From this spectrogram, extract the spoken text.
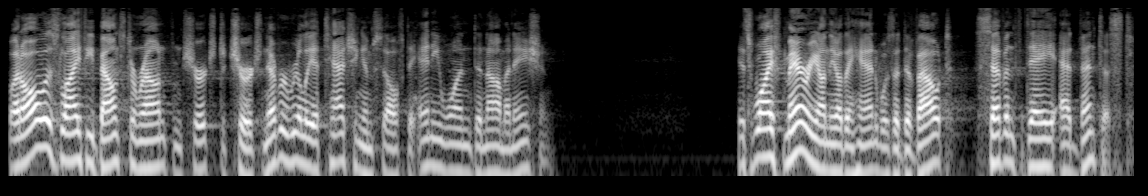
but all his life, he bounced around from church to church, never really attaching himself to any one denomination. His wife, Mary, on the other hand, was a devout Seventh day Adventist.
